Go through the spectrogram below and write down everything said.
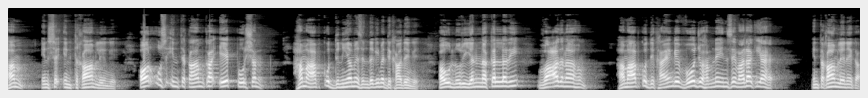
ہم ان سے انتقام لیں گے۔ اور اس انتقام کا ایک پورشن ہم آپ کو دنیا میں زندگی میں دکھا دیں گے۔ او نورین کلری وعد نہ ہم ہم آپ کو دکھائیں گے وہ جو ہم نے ان سے وعدہ کیا ہے انتقام لینے کا۔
